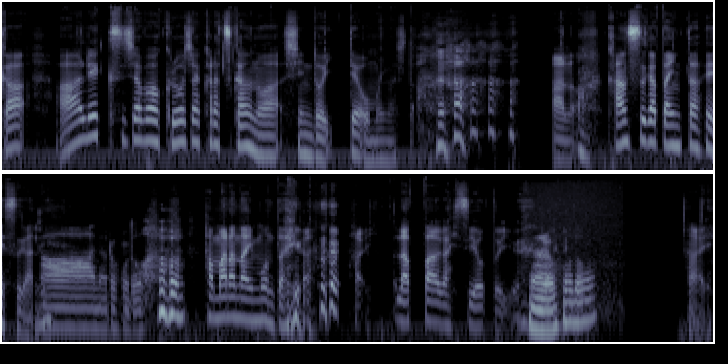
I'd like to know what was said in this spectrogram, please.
が RxJava をクロージャーから使うのはしんどいって思いました あの 関数型インターフェースがねああ、なるほど。はまらない問題が、はい、ラッパーが必要という。なるほど。はい。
